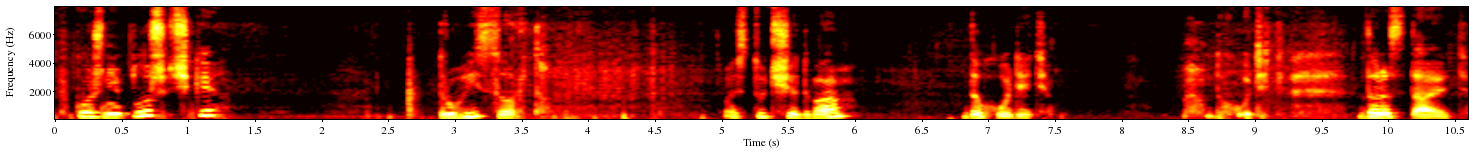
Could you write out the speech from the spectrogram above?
В кожній плошечці другий сорт. Ось тут ще два доходять. Доходять, доростають.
